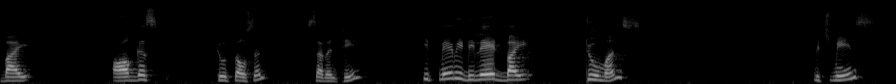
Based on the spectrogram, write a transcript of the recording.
by August 2017. It may be delayed by 2 months which means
